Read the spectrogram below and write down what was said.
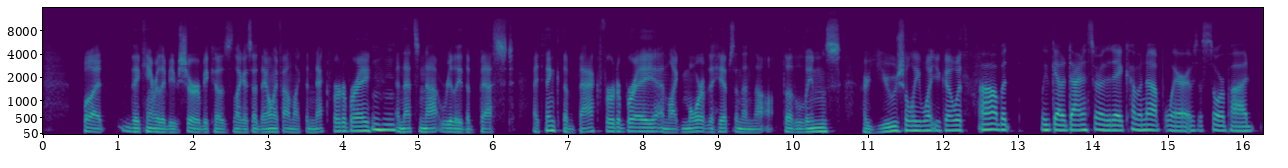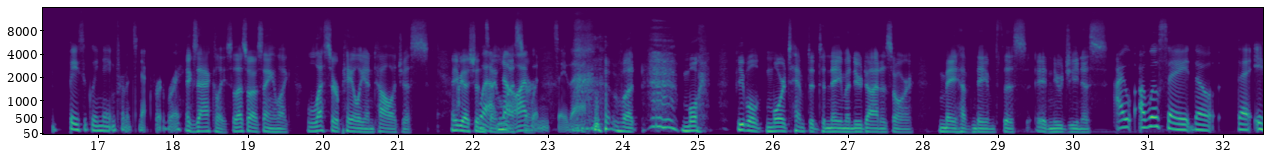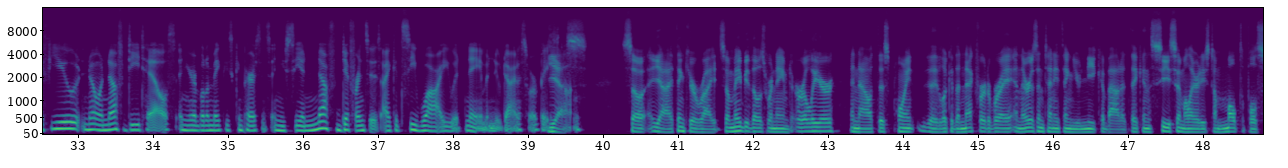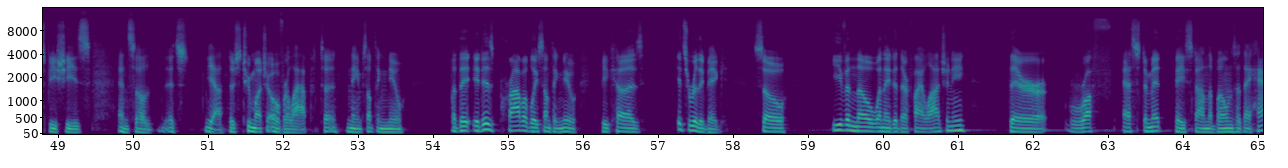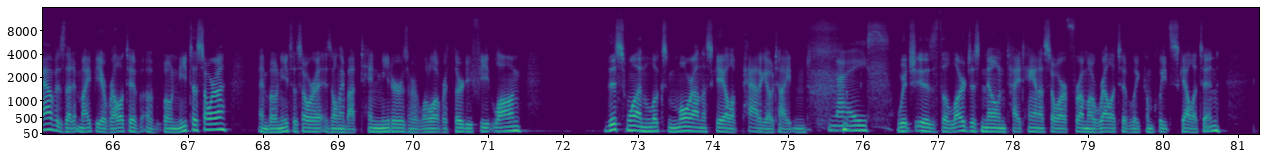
but they can't really be sure because, like I said, they only found like the neck vertebrae, hmm and that's not really the best. I think the back vertebrae and like more of the hips and then the the limbs are usually what you go with. Oh, but we've got a dinosaur of the day coming up where it was a sauropod, basically named from its neck vertebrae. Exactly. So that's what I was saying. Like lesser paleontologists. Maybe I shouldn't well, say no, lesser. No, I wouldn't say that. but more people more tempted to name a new dinosaur may have named this a new genus. I, I will say, though, that if you know enough details and you're able to make these comparisons and you see enough differences, I could see why you would name a new dinosaur based yes. So yeah, I think you're right. So maybe those were named earlier, and now at this point they look at the neck vertebrae, and there isn't anything unique about it. They can see similarities to multiple species, and so it's yeah, there's too much overlap to name something new. But it is probably something new because it's really big. So even though when they did their phylogeny, their rough estimate based on the bones that they have is that it might be a relative of Bonitasaura, and Bonitasaura is only about 10 meters or a little over 30 feet long. This one looks more on the scale of Patagotitan. Nice. which is the largest known titanosaur from a relatively complete skeleton.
